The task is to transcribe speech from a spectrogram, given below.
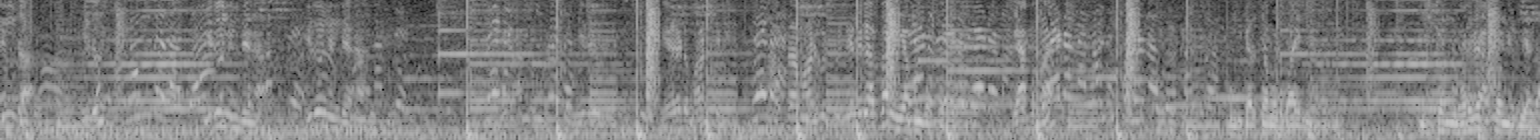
ನಿಮ್ದ? ಇದು? ಇದು ನಿಂದೇನಾ? ಇದು ನಿಂದೇನಾ? ಇದು. ಎರಡು ಮಾಡ್ತೀನಿ. ಅರ್ಧ ಮಾಡಿಬಿಟ್ಟು ನಿನಗೆ ಅರ್ಧ ಯಾಕಮ್ಮ ಒಂದು ಕೆಲಸ ಮಾಡಿ, ಬಾ ಇಷ್ಟೊಂದು ಒಡವೆ ಹಾಕೊಂಡಿದ್ಯಲ್ಲ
